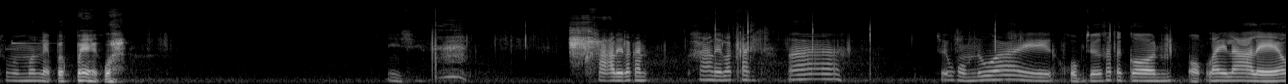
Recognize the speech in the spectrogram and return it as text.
ทำไมมันแหลกแปลกๆวะ ฆ่าเลยละกันฆ่าเลยละกันอ่าช่วยผมด้วย ผมเจอฆาตกรออกไล่ล่าแล้ว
